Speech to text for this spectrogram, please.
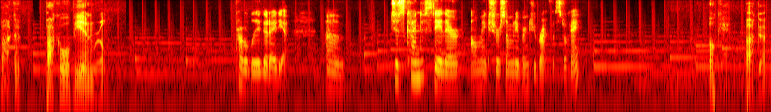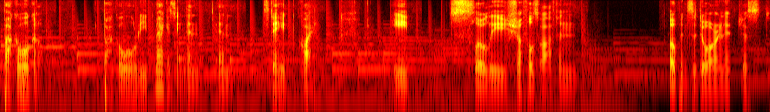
Baka, Baka will be in room. Probably a good idea. Um, just kind of stay there. I'll make sure somebody brings you breakfast, okay? Okay, Baka, Baka will go. Baka will read magazine and and stay quiet. He slowly shuffles off and opens the door, and it just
